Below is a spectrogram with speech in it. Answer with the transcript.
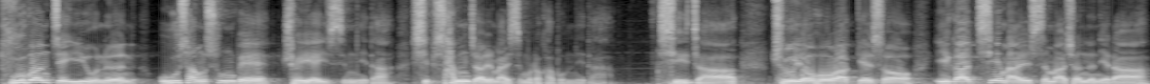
두 번째 이유는 우상 숭배의 죄에 있습니다. 13절 말씀으로 가봅니다. 시작. 주 여호와께서 이같이 말씀하셨느니라.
